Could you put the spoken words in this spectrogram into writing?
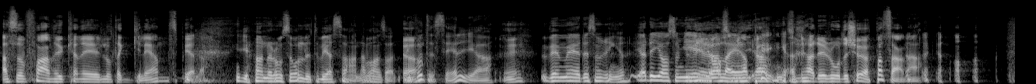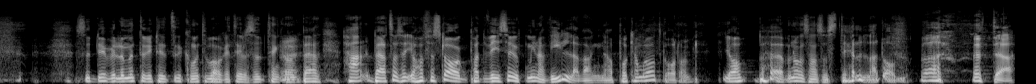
alltså fan hur kan ni låta Glenn spela? Ja, när de sålde Tobias Sana var han så här, ni Ja. får inte sälja. Nej. Vem är det som ringer? Ja, det är jag som ger er jag alla som- era ja, pengar. Som ni hade råd att köpa Sanna. Så det vill de inte riktigt komma tillbaka till. Så tänker de. Bert, han, Bert sa jag har förslag på att visa upp mina villavagnar på Kamratgården. Jag behöver någonstans att ställa dem. Vänta.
